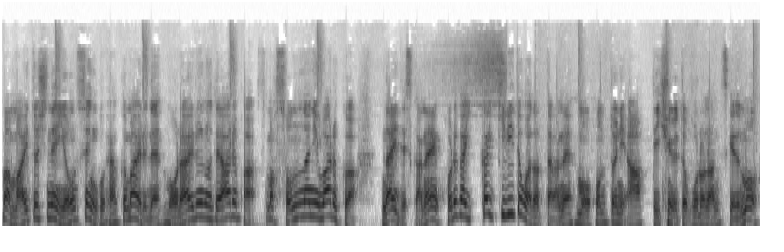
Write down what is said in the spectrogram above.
まあ毎年ね、4500マイルね、もらえるのであれば、まあそんなに悪くはないですかね。これが1回きりとかだったらね、もう本当にあっていうところなんですけども、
